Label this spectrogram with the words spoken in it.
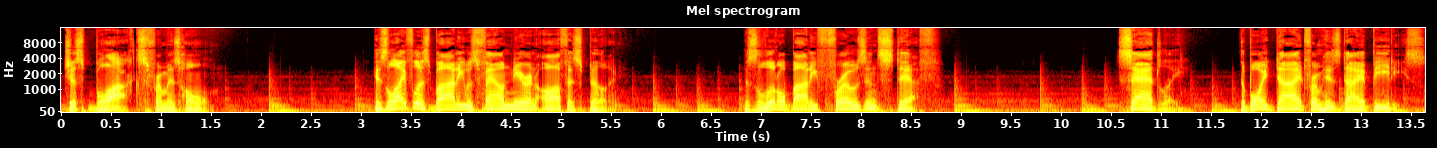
just blocks from his home. His lifeless body was found near an office building, his little body frozen stiff. Sadly, the boy died from his diabetes.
